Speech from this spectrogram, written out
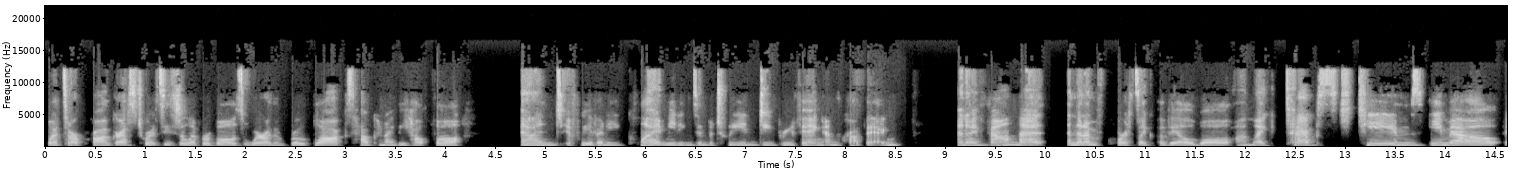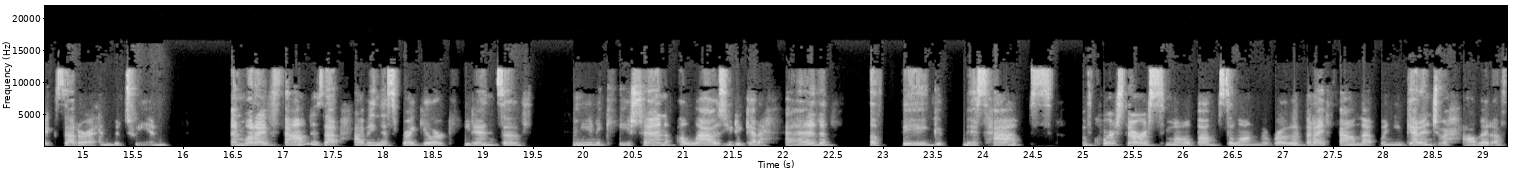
What's our progress towards these deliverables? Where are the roadblocks? How can I be helpful? And if we have any client meetings in between, debriefing and prepping. And I found that, and then I'm of course like available on like text, Teams, email, etc. in between. And what I've found is that having this regular cadence of communication allows you to get ahead of big mishaps. Of course, there are small bumps along the road, but I found that when you get into a habit of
